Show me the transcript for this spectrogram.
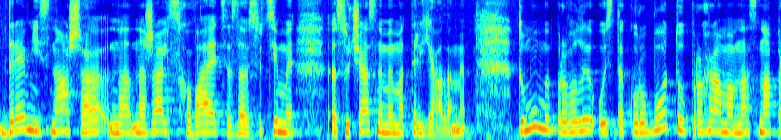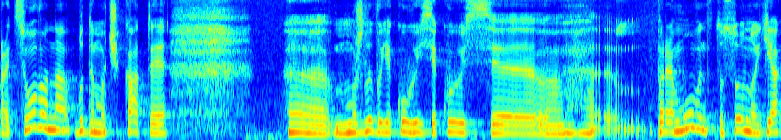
древність наша, на, на жаль, сховається за ось цими е, сучасними матеріалами. Тому ми провели ось таку роботу. Програма в нас напрацьована. Будемо чекати. Е, Можливо, якогось якоїсь е, е, перемовин стосовно як,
